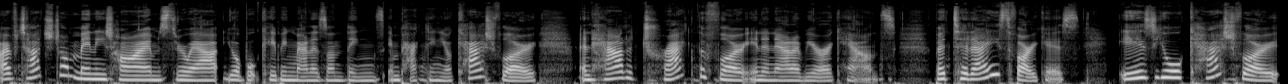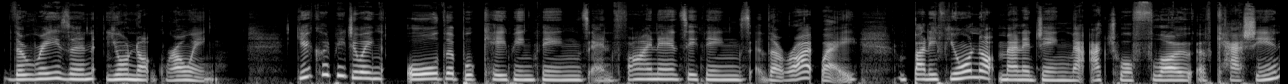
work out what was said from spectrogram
I've touched on many times throughout your bookkeeping matters on things impacting your cash flow and how to track the flow in and out of your accounts. But today's focus is your cash flow the reason you're not growing? You could be doing all the bookkeeping things and financy things the right way, but if you're not managing the actual flow of cash in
